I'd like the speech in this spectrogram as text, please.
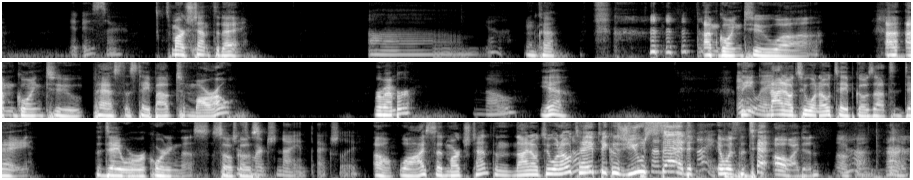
It is, sir. It's March 10th today. Um, yeah. Okay. I'm going to uh I, I'm going to pass this tape out tomorrow. Remember? No. Yeah. Anyway, The 90210 tape goes out today. The day we're recording this. So which it goes is March 9th, actually. Oh, well, I said March 10th and 90210 No, tape did- because you you said said, it was the 10th. Oh, I did. Okay. Yeah. All right.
